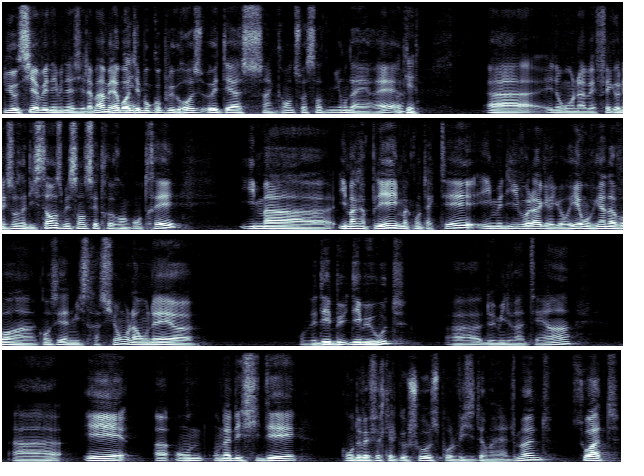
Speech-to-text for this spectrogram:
Lui aussi avait déménagé là-bas, mais la boîte est beaucoup plus grosse. Eux étaient à 50, 60 millions d'ARR. Ok. Euh, et donc on avait fait connaissance à distance, mais sans s'être rencontrés. Il m'a, il m'a appelé, il m'a contacté, et il me dit voilà Grégory, on vient d'avoir un conseil d'administration. Là on est, euh, on est début, début août euh, 2021, euh, et on, on a décidé qu'on devait faire quelque chose pour le visitor management. Soit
